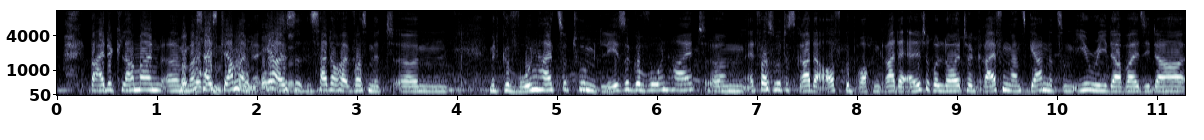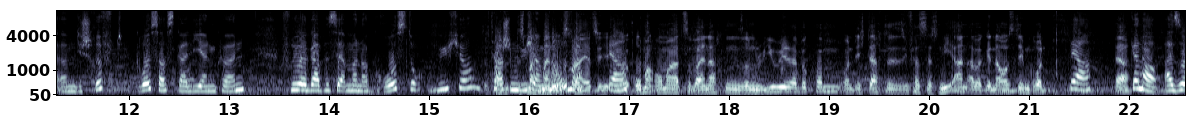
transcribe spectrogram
beide klammern. Ähm, was heißt klammern? Warum? Warum ja, es, es, hat auch etwas mit, ähm, mit Gewohnheit zu tun, mit Lesegewohnheit. Ähm, etwas wird es gerade aufgebrochen. Gerade ältere Leute greifen ganz gerne zum E-Reader, weil sie da ähm, die Schrift größer skalieren können. Früher gab es ja immer noch Großdruckbücher, das Taschenbücher. Das macht meine Oma jetzt. Ja. Oma, Oma hat zu Weihnachten so einen E-Reader bekommen und ich dachte, sie fasst das nie an, aber genau aus dem Grund. Ja, ja. genau. Also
